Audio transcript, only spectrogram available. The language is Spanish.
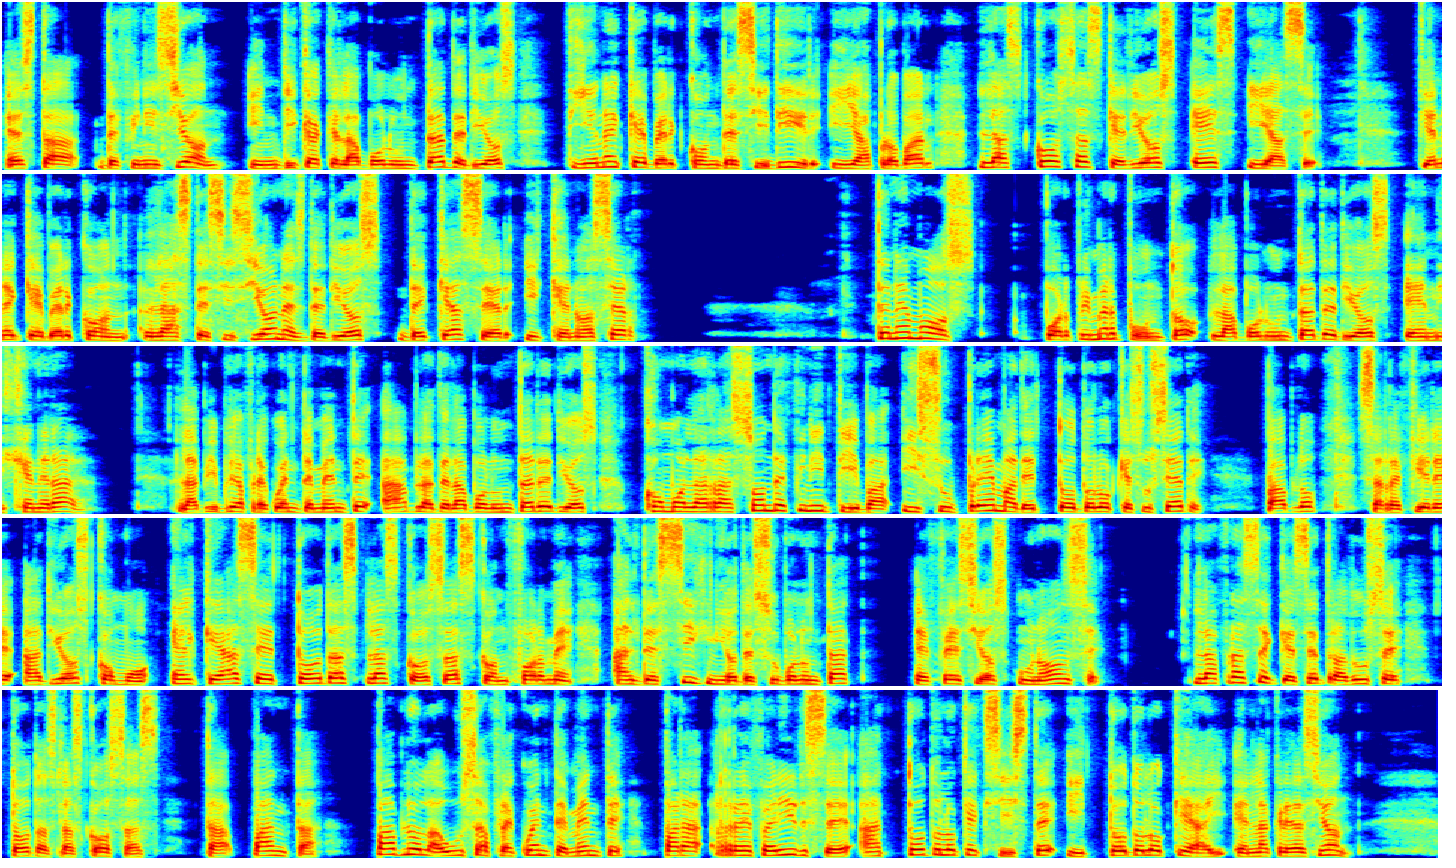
Esta definición indica que la voluntad de Dios tiene que ver con decidir y aprobar las cosas que Dios es y hace. Tiene que ver con las decisiones de Dios de qué hacer y qué no hacer. Tenemos, por primer punto, la voluntad de Dios en general. La Biblia frecuentemente habla de la voluntad de Dios como la razón definitiva y suprema de todo lo que sucede. Pablo se refiere a Dios como el que hace todas las cosas conforme al designio de su voluntad. Efesios 1:11. La frase que se traduce todas las cosas, ta panta, Pablo la usa frecuentemente para referirse a todo lo que existe y todo lo que hay en la creación.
